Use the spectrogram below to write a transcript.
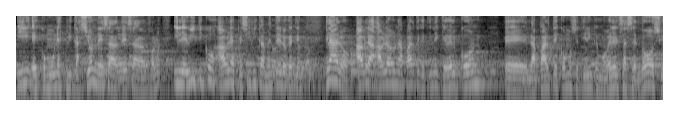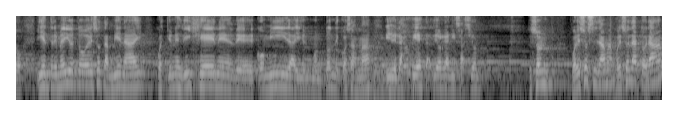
y es como una explicación de esa, de esa forma. Y Levíticos habla específicamente de lo que tiene... Claro, habla, habla de una parte que tiene que ver con eh, la parte de cómo se tienen que mover el sacerdocio y entre medio de todo eso también hay cuestiones de higiene, de comida y un montón de cosas más y de las fiestas, de organización. Son, por eso se llama, por eso la Torá,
